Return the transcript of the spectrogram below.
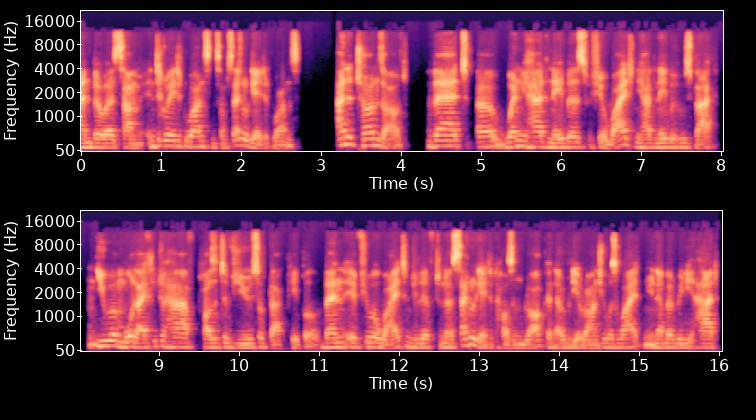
and there were some integrated ones and some segregated ones. And it turns out that uh, when you had neighbors, if you're white and you had a neighbor who's black, you were more likely to have positive views of black people than if you were white and you lived in a segregated housing block and everybody around you was white and you never really had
